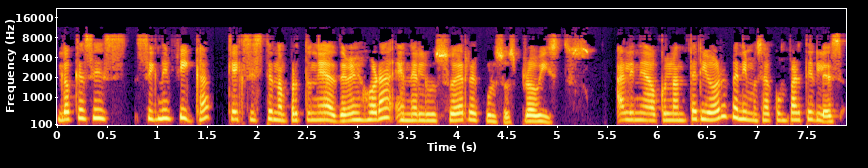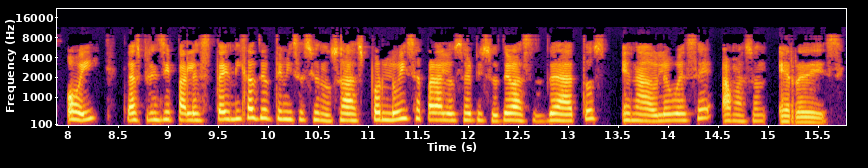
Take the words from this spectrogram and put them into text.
lo que significa que existen oportunidades de mejora en el uso de recursos provistos. Alineado con lo anterior, venimos a compartirles hoy las principales técnicas de optimización usadas por Luisa para los servicios de bases de datos en AWS Amazon RDS.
